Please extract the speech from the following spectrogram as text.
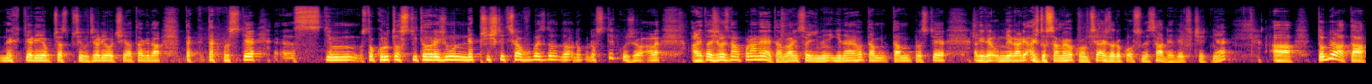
nechtěli, občas přivřeli oči a tak dále, tak, tak prostě eh, s, tím, s tou krutostí toho režimu nepřišli třeba vůbec do, do, do, do styku, že? Ale, ale ta železná opona ne, ta byla něco jiného, tam, tam prostě lidé umírali až do samého konce, až do roku 89 včetně. A to byla ta,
